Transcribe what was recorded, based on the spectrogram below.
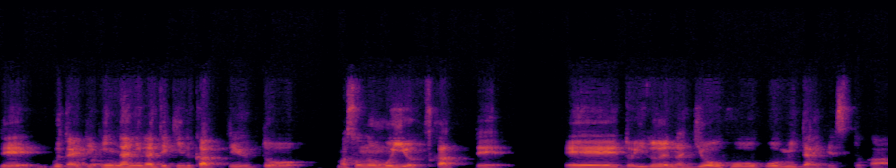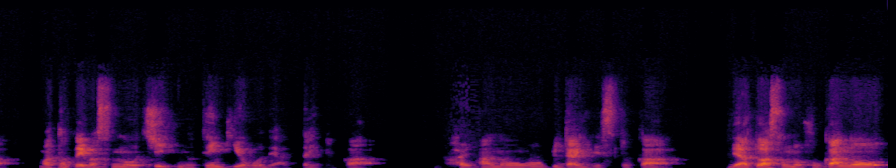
で、具体的に何ができるかっていうと、まあ、その無意を使って、えーと、いろいろな情報をこう見たりですとか、まあ、例えばその地域の天気予報であったりとか、はい、あの見たりですとか、であとはその他の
